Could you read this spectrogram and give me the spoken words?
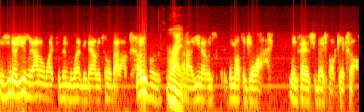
because you know usually I don't like for them to let me down until about October, right? Uh, you know, the month of July when fantasy baseball kicks off.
